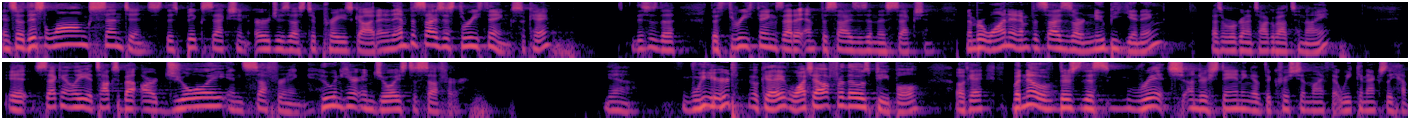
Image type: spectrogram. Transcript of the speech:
And so, this long sentence, this big section, urges us to praise God. And it emphasizes three things, okay? This is the, the three things that it emphasizes in this section. Number one, it emphasizes our new beginning. That's what we're going to talk about tonight. It, secondly, it talks about our joy in suffering. Who in here enjoys to suffer? Yeah. Weird. Okay. Watch out for those people. Okay. But no, there's this rich understanding of the Christian life that we can actually have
